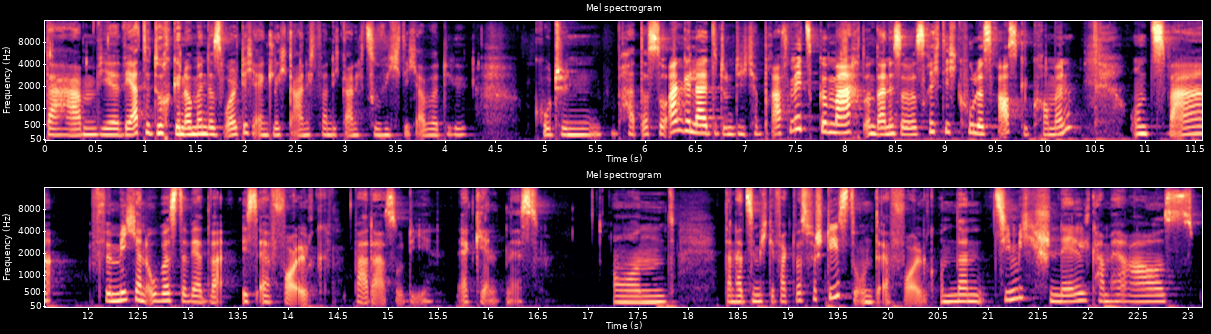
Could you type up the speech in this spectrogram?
da haben wir Werte durchgenommen. Das wollte ich eigentlich gar nicht, fand ich gar nicht so wichtig, aber die Coachin hat das so angeleitet und ich habe brav mitgemacht und dann ist aber was richtig Cooles rausgekommen. Und zwar für mich ein oberster Wert war, ist Erfolg, war da so die Erkenntnis. Und dann hat sie mich gefragt, was verstehst du unter Erfolg? Und dann ziemlich schnell kam heraus,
